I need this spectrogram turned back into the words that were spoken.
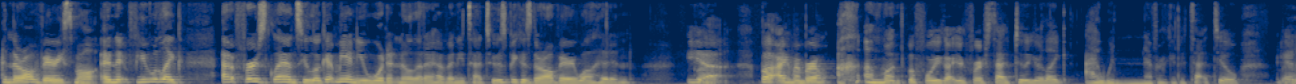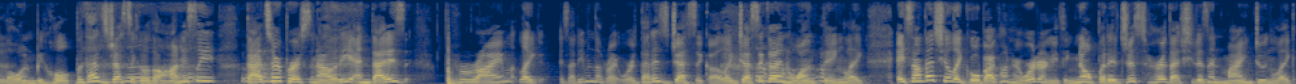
and they're all very small. And if you like at first glance, you look at me and you wouldn't know that I have any tattoos because they're all very well hidden. Yeah. But I remember a month before you got your first tattoo, you're like, I would never get a tattoo. But Yeah. lo and behold. But that's Jessica, though. Honestly, that's her personality. And that is prime, like, is that even the right word? That is Jessica. Like, Jessica in one thing. Like, it's not that she'll, like, go back on her word or anything. No, but it's just her that she doesn't mind doing, like,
